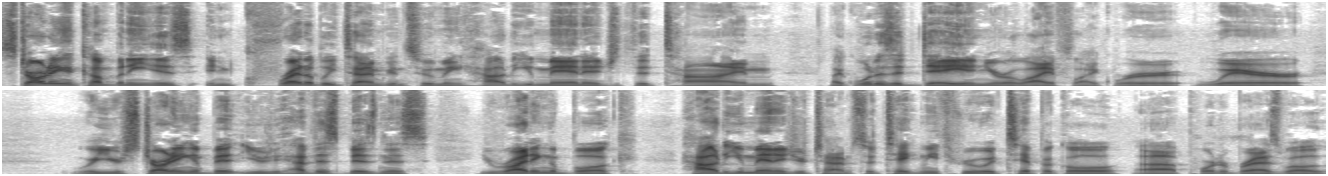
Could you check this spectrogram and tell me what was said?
Starting a company is incredibly time consuming. How do you manage the time? Like, what is a day in your life like where where where you're starting a bit? You have this business. You're writing a book how do you manage your time? So take me through a typical uh, Porter Braswell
